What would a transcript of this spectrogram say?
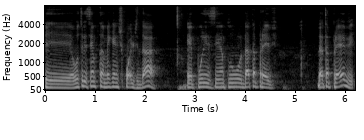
É, outro exemplo também que a gente pode dar é, por exemplo, DataPrev. DataPrev,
